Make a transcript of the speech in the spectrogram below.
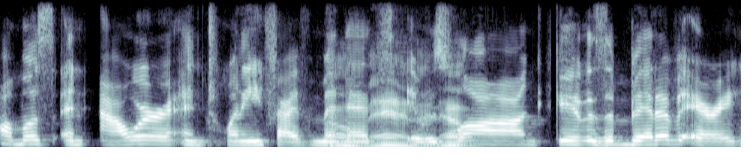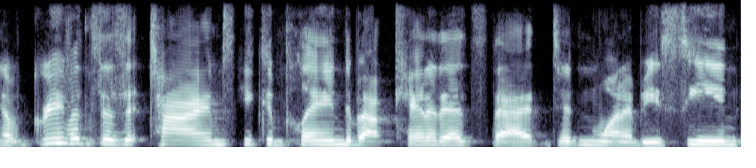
almost an hour and 25 minutes. Oh, man, it was long. It was a bit of airing of grievances at times. He complained about candidates that didn't want to be seen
